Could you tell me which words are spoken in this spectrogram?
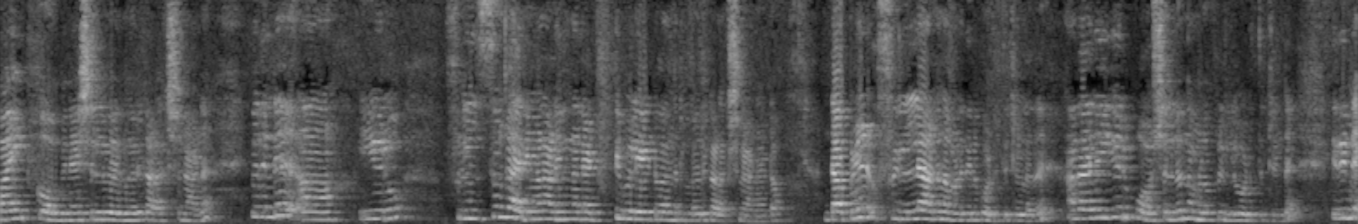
വൈറ്റ് കോമ്പിനേഷനിൽ വരുന്ന ഒരു കളക്ഷൻ ഇപ്പൊ ഇതിന്റെ ഈ ഒരു ഫ്രിൽസും കാര്യങ്ങളാണെങ്കിൽ നല്ല അടിപൊളിയായിട്ട് വന്നിട്ടുള്ള ഒരു കളക്ഷൻ ആണ് കേട്ടോ. ഡബിൾ ഫ്രില്ലാണ് നമ്മൾ ഇതിന് കൊടുത്തിട്ടുള്ളത്. അതായത് ഈ ഒരു പോർഷനിൽ നമ്മൾ ഫ്രില്ല് കൊടുത്തിട്ടുണ്ട്. ഇതിന്റെ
